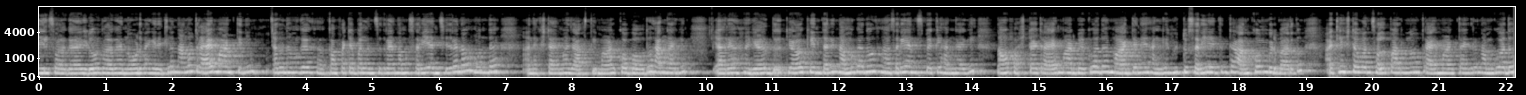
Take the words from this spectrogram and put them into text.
ರೀಲ್ಸ್ ಒಳಗೆ ಇಡೋದ್ರೊಳಗೆ ನೋಡಿದಾಗ ಏನೈತಿಲ್ಲ ನಾನು ಟ್ರೈ ಮಾಡ್ತೀನಿ. ಅದು ನಮ್ಗೆ ಕಂಫರ್ಟೇಬಲ್ ಅನ್ಸಿದ್ರೆ, ನಮ್ಗೆ ಸರಿ ಅನಿಸಿದ್ರೆ ನಾವು ಮುಂದೆ ನೆಕ್ಸ್ಟ್ ಟೈಮ ಜಾಸ್ತಿ ಮಾಡ್ಕೋಬೋದು. ಹಾಗಾಗಿ ಯಾರು ಹೇಳ್ದು, ಕೇಳೋಕ್ಕಿಂತ ರೀ ನಮಗದು ಸರಿ ಅನಿಸ್ಬೇಕಲ್ಲ ಹಾಗಾಗಿ ನಾವು ಫಸ್ಟ್ ಟ್ರೈ ಮಾಡಬೇಕು, ಅದು ಮಾಡ್ದೇ ಹಾಗೆ ಬಿಟ್ಟು ಸರಿ ಐತೆ ಅಂತ ಅನ್ಕೊಂಬಿಡ್ಬಾರ್ದು ಅಟ್ಲೀಸ್ಟ್ ಒಂದು ಸ್ವಲ್ಪ ಆದ್ರೂ ಟ್ರೈ ಮಾಡ್ತಾಯಿದ್ರೆ ನಮಗೂ ಅದು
